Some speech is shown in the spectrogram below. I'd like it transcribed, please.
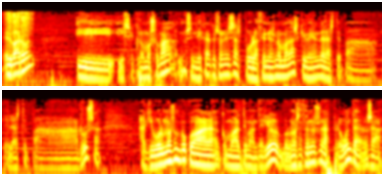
el varón, y, ese cromosoma nos indica que son esas poblaciones nómadas que vienen de la estepa, de la estepa rusa. Aquí volvemos un poco como al tema anterior, volvemos a hacernos unas preguntas. O sea,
